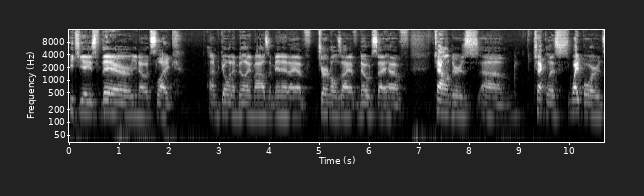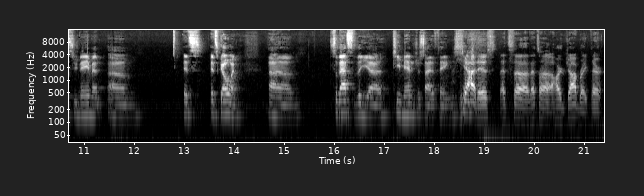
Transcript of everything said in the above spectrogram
ETAs there. You know, it's like I'm going a million miles a minute. I have journals, I have notes, I have calendars, um, checklists, whiteboards, you name it. Um, it's it's going. Um, so that's the uh, team manager side of things. Yeah, it is. That's uh, that's a hard job right there.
